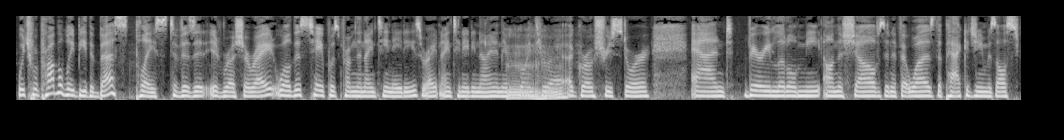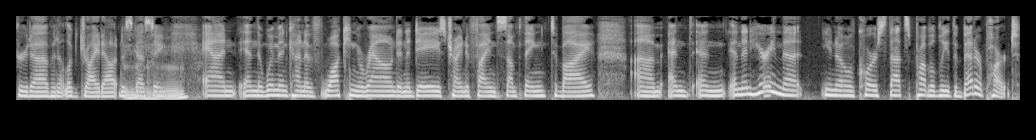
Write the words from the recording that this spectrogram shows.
which would probably be the best place to visit in Russia, right? Well, this tape was from the 1980s, right, 1989, and they were going through a, a grocery store, and very little meat on the shelves, and if it was, the packaging was all screwed up and it looked dried out, and disgusting, and and the women kind of walking around in a daze trying to find something to buy, um, and and and then hearing that you know, of course, that's probably the better part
